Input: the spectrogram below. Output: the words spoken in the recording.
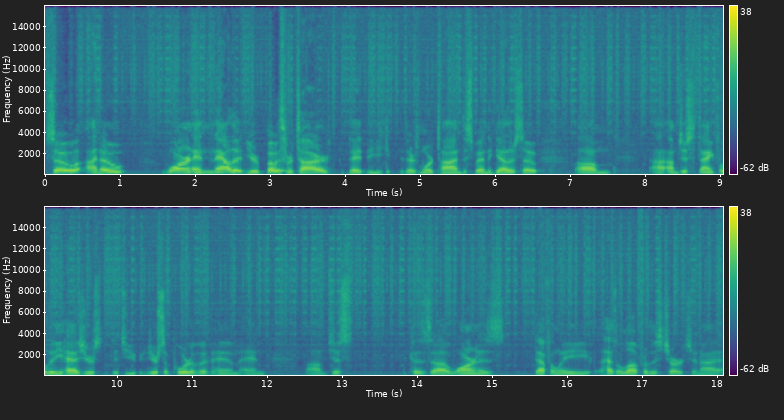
So I know Warren, and now that you're both retired, that you, there's more time to spend together. So um, I, am just thankful that he has your that you you're supportive of him, and um, just because uh, Warren is definitely has a love for this church, and I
